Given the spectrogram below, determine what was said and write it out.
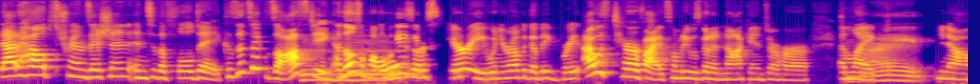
that helps transition into the full day because it's exhausting and those Mhm. hallways are scary when you're having a big break. I was terrified somebody was going to knock into her and like right. you know.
